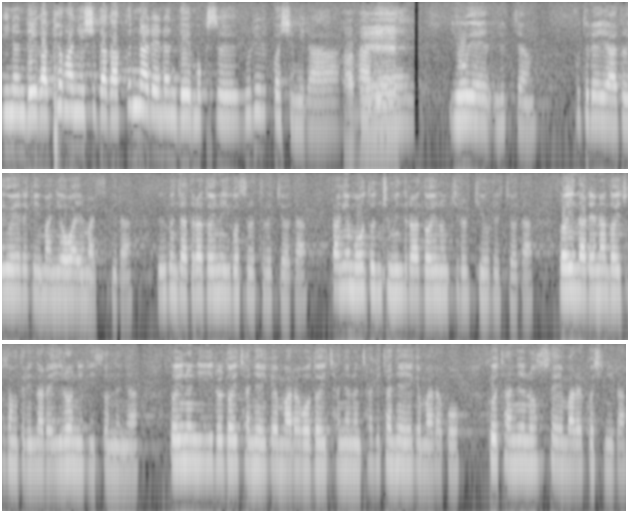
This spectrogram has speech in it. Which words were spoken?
이는 내가 평안히 쉬다가 끝날에는 내 몫을 누릴 것임이라. 아멘. 요엘 1장. 부드레의 아들 요엘에게 임한 여호와의 말씀이라. 늙은 자들아 너희는 이것을 들을지어다. 땅의 모든 주민들아 너희는 귀를 기울일지어다. 너희 날에나 너희 조상들의 날에 이런 일이 있었느냐? 너희는 이 일을 너희 자녀에게 말하고 너희 자녀는 자기 자녀에게 말하고 그 자녀는 후세에 말할 것이니라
